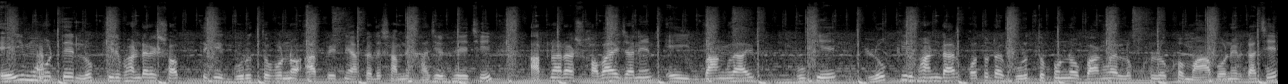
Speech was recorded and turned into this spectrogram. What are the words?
এই মুহূর্তে লক্ষ্মীর ভাণ্ডারের সব থেকে গুরুত্বপূর্ণ আপডেট নিয়ে আপনাদের সামনে হাজির হয়েছি। আপনারা সবাই জানেন এই বাংলায় বুকে লক্ষ্মীর ভাণ্ডার কতটা গুরুত্বপূর্ণ বাংলার লক্ষ লক্ষ মা বোনের কাছে।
